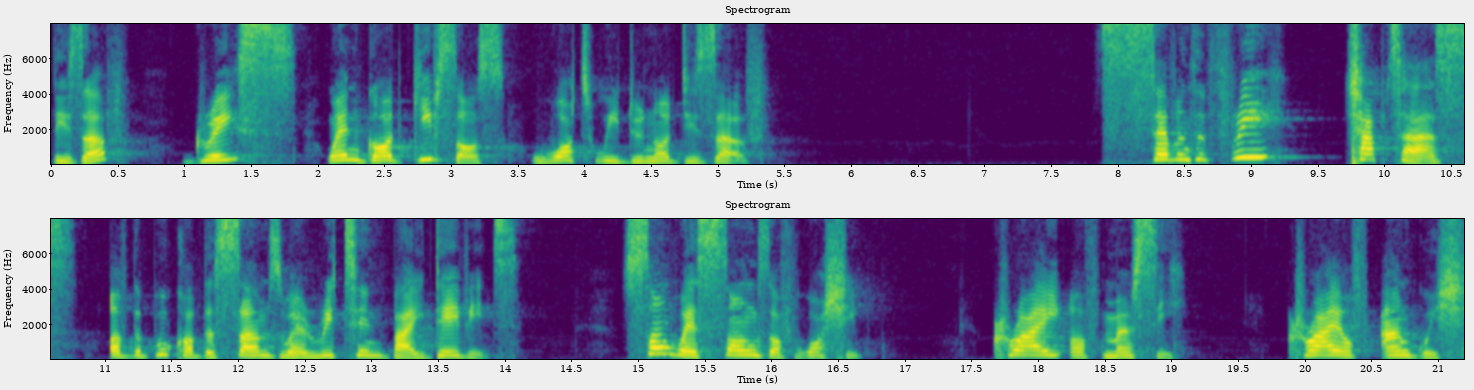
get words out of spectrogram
deserve, grace, when God gives us what we do not deserve. 73 chapters of the book of the Psalms were written by David. Some were songs of worship, cry of mercy, cry of anguish,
